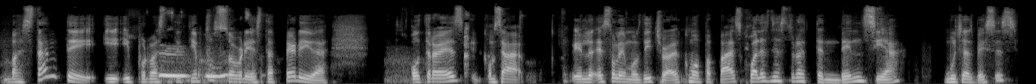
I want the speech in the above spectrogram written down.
bastante y, por bastante tiempo sobre esta pérdida. Otra vez, o sea, esto lo hemos dicho, como papás, ¿cuál es nuestra tendencia muchas veces?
